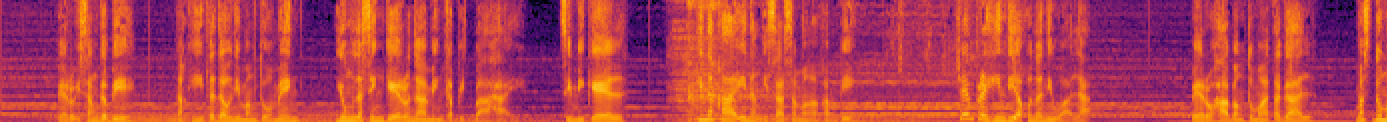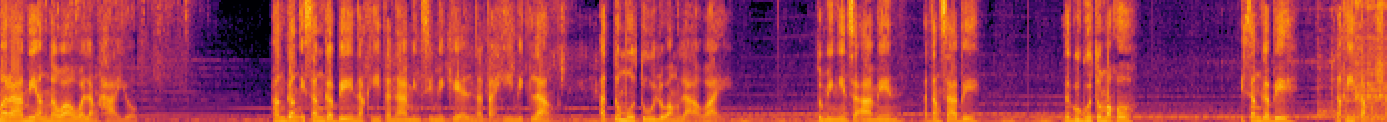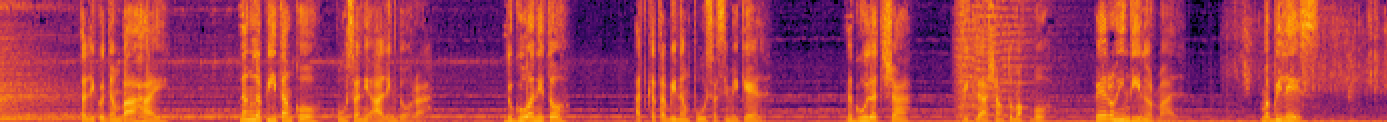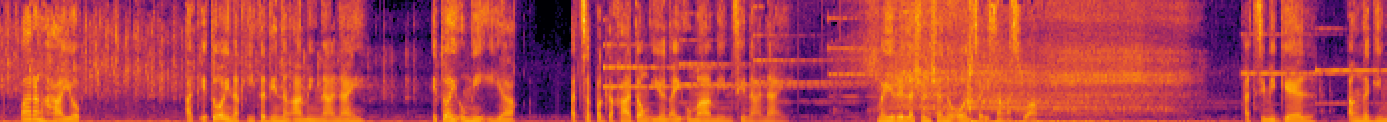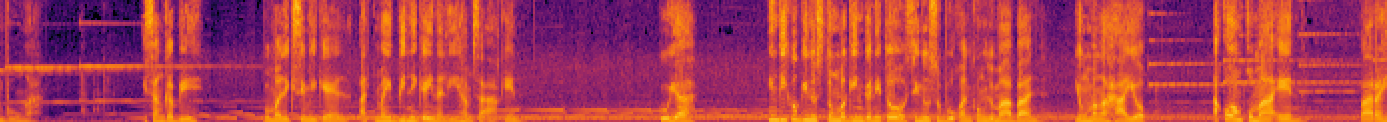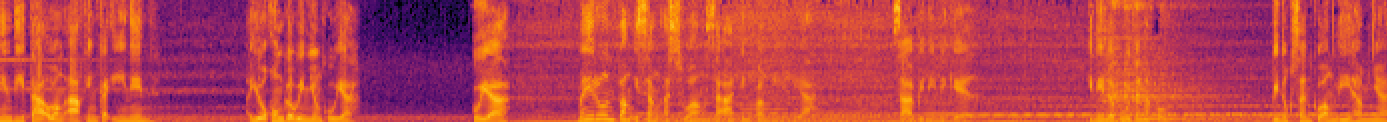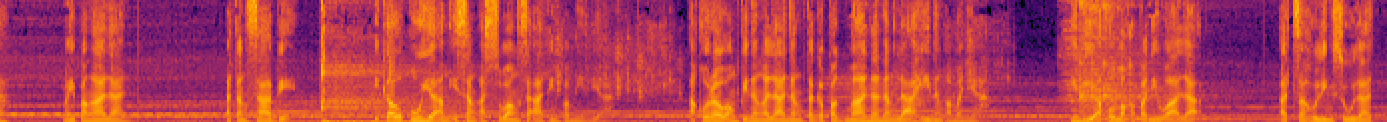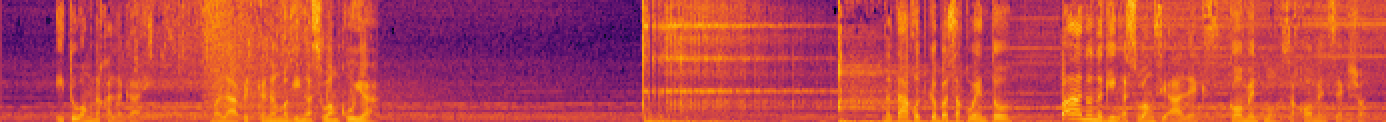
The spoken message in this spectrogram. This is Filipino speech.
Pero isang gabi, nakita daw ni Mang Domeng yung lasinggero naming kapitbahay. Si Miguel, kinakain ng isa sa mga kambing. Siyempre hindi ako naniwala. Pero habang tumatagal, mas dumarami ang nawawalang hayop. Hanggang isang gabi nakita namin si Miguel na tahimik lang at tumutulo ang laway. Tumingin sa amin at ang sabi, Nagugutom ako. Isang gabi, nakita ko siya. Sa likod ng bahay, nang lapitan ko, pusa ni Aling Dora. Duguan ito at katabi ng pusa si Miguel. Nagulat siya, bigla siyang tumakbo, pero hindi normal. Mabilis, parang hayop. At ito ay nakita din ng aming nanay. Ito ay umiiyak at sa pagkakataong iyon ay umamin si nanay. May relasyon siya noon sa isang aswang. At si Miguel ang naging bunga. Isang gabi, bumalik si Miguel at may binigay na liham sa akin. Kuya, hindi ko ginustong maging ganito, sinusubukan kong lumaban, yung mga hayop. Ako ang kumain, para hindi tao ang aking kainin. Ayokong gawin yung kuya. Kuya, mayroon pang isang aswang sa ating pamilya, sabi ni Miguel. Kinilabutan ako. Binuksan ko ang liham niya, may pangalan. At ang sabi, ikaw kuya ang isang aswang sa ating pamilya. Ako raw ang pinangalan ng tagapagmana ng lahi ng ama niya. Hindi ako makapaniwala. At sa huling sulat, ito ang nakalagay. Malapit ka nang maging aswang kuya. Natakot ka ba sa kwento? Paano naging aswang si Alex? Comment mo sa comment section.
